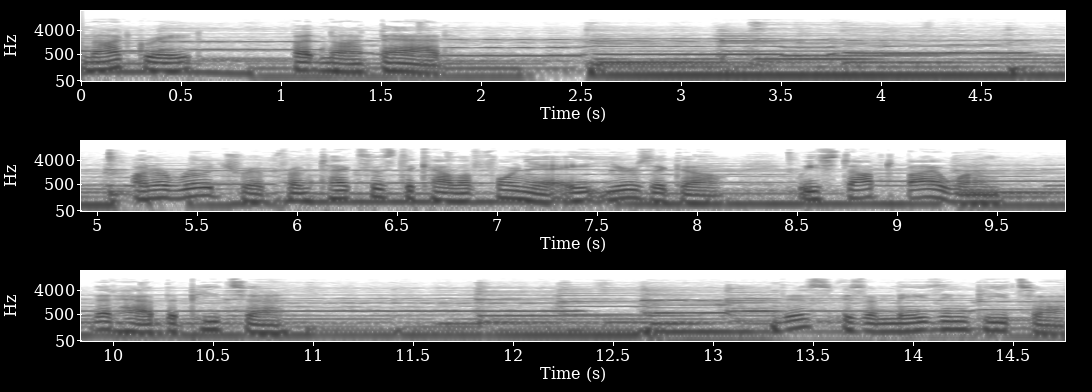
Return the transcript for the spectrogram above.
Not great, but not bad. On a road trip from Texas to California eight years ago, we stopped by one that had the pizza. This is amazing pizza.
